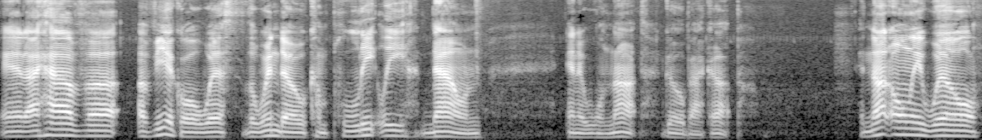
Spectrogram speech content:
And I have uh, a vehicle with the window completely down. And it will not go back up. And not only will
